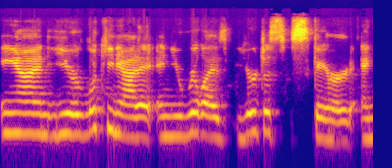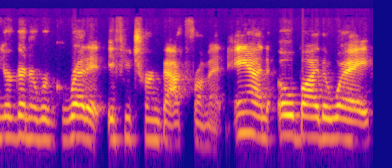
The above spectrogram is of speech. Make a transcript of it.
and you're looking at it and you realize you're just scared and you're going to regret it if you turn back from it. And oh, by the way,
